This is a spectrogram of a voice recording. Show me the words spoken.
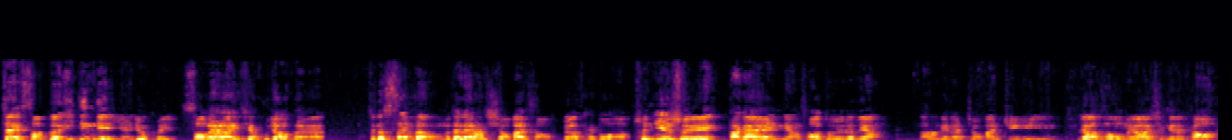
再少个一丁点盐就可以，少来上一些胡椒粉。这个生粉我们再来上小半勺，不要太多啊。纯净水大概两勺左右的量。然后给它搅拌均匀，料汁我们要先给它调好，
